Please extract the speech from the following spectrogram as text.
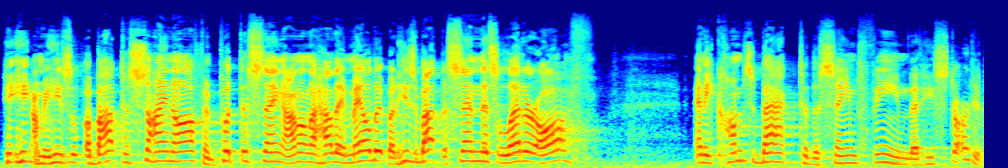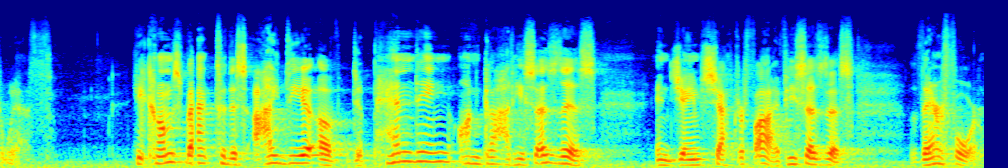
He, he, I mean, he's about to sign off and put this thing, I don't know how they mailed it, but he's about to send this letter off. And he comes back to the same theme that he started with he comes back to this idea of depending on God. He says this in James chapter 5. He says this, therefore.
